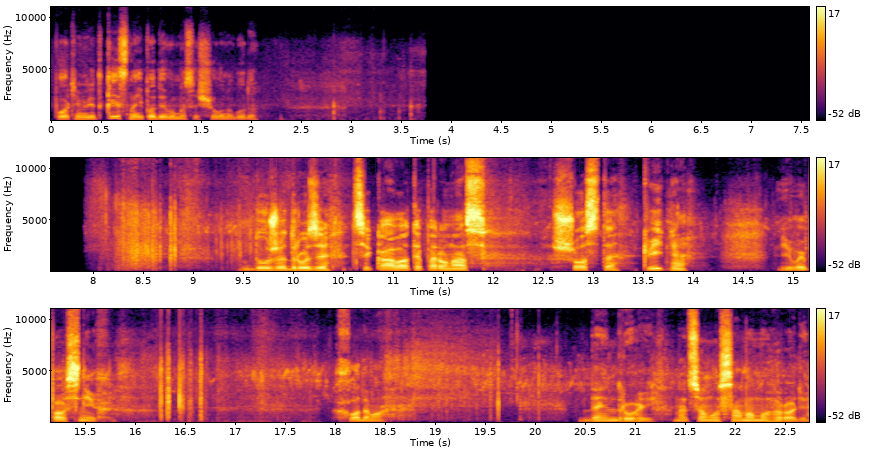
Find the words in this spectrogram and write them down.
потім відкисне і подивимося, що воно буде. Дуже, друзі, цікаво. Тепер у нас 6 квітня і випав сніг. Ходимо. День другий на цьому самому городі.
